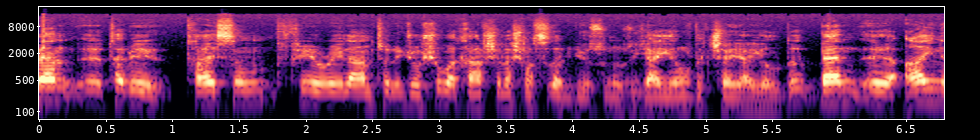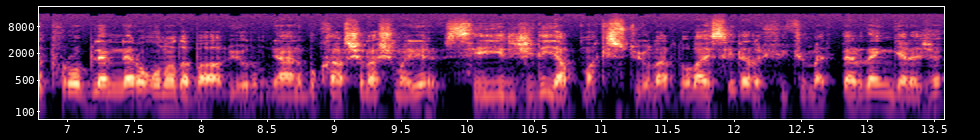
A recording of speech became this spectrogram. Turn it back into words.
ben e, tabii Tyson Fury ile Anthony Joshua karşılaşması da biliyorsunuz yayıldıkça yayıldı. Ben e, aynı problemleri ona da bağlıyorum. Yani bu karşılaşmayı seyircili yapmak istiyorlar. Dolayısıyla da hükümetlerden gelecek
